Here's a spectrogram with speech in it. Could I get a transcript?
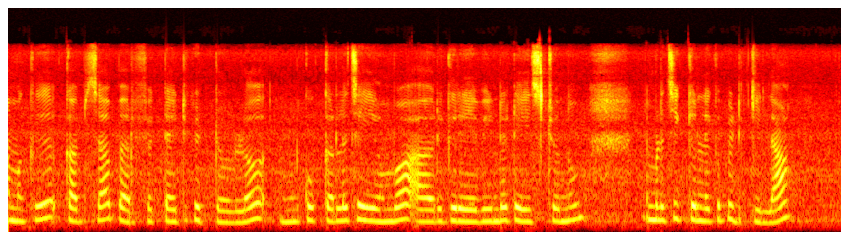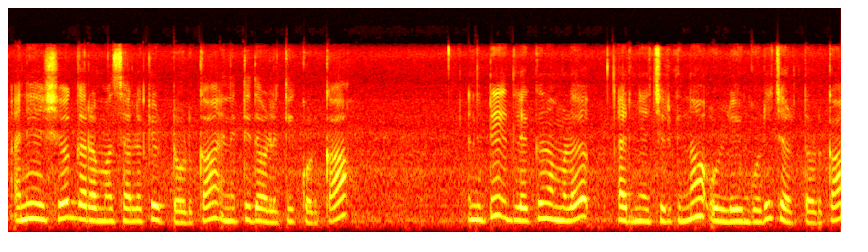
നമുക്ക് കബ്സ പെർഫെക്റ്റ് ആയിട്ട് കിട്ടുള്ളൂ. നമ്മൾ കുക്കറിൽ ചെയ്യുമ്പോൾ ആ ഒരു ഗ്രേവീന്റെ ടേസ്റ്റൊന്നും നമ്മുടെ ചിക്കനിലേക്ക് പിടിക്കില്ല. അതിനുശേഷം ഗരം മസാലയൊക്കെ ഇട്ട് കൊടുക്കുക എന്നിട്ട് ഇത് ഇളക്കി കൊടുക്കുക എന്നിട്ട് ഇതിലേക്ക് നമ്മൾ അരിഞ്ഞു വെച്ചിരിക്കുന്ന ഉള്ളിയും കൂടി ചേർത്ത് കൊടുക്കുക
